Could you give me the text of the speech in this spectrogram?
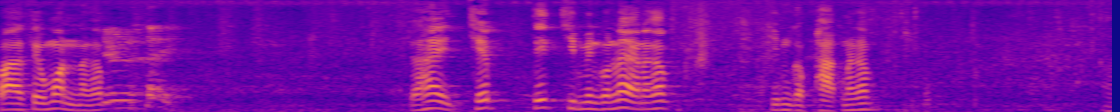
ปลาแซลมอนนะครับ เยอะเลยจะให้เชฟติ๊กชิมเป็นคนแรกนะครับชิมกับผักนะครับอะ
